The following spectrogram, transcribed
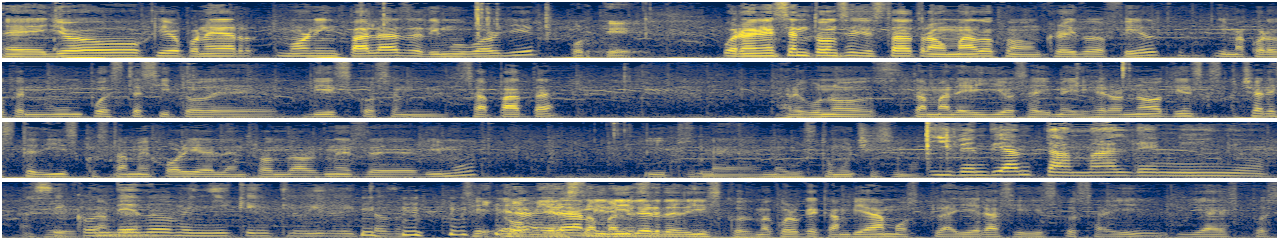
Eh, yo quiero poner Morning Palace de Dimmu Borgir. ¿Por qué? Bueno, en ese entonces yo estaba traumado con Cradle of Field y me acuerdo que en un puestecito de discos en Zapata, algunos tamalerillos ahí me dijeron, no, tienes que escuchar este disco, está mejor y el Entron Darkness de Dimmu. Y pues me, me gustó muchísimo. Y vendían tamal de niño, así Sí, con también. dedo meñique incluido y todo. Sí, era, era mi dealer de discos. Me acuerdo que cambiábamos playeras y discos ahí y ya después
